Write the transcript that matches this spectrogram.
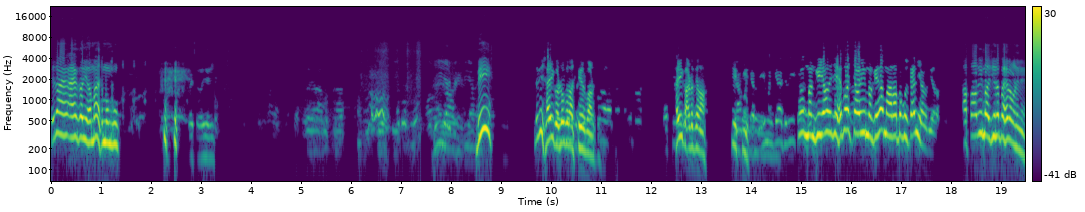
ਇਹਦਾ ਐ ਐ ਕਰੀ ਹਮਾ ਮੰਗੂ। ਵੀ ਲਗੀ ਸਹੀ ਕੱਢੋ ਕਰਾ ਸ਼ੇਰ ਬਣ ਕੇ। ਸਹੀ ਕੱਢ ਕਰਾ ਕੀ ਕੀ। ਉਹ ਮੰਗੀ ਜਾਂਦੇ ਜੇ ਬਾ 40 ਮੰਗੇ ਦਾ ਮਾਰਾ ਕੁਝ ਕਹਿ ਨਹੀਂ ਸਕਦੇ ਯਾਰ। ਆਪਾਂ ਉਹਦੀ ਮਰਜ਼ੀ ਨਾਲ ਪੈਸੇ ਲਾਉਣੇ ਨੇ।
